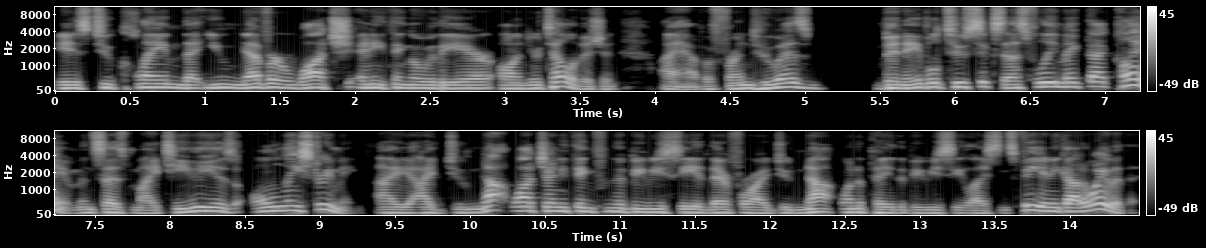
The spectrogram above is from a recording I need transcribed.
is to claim that you never watch anything over the air on your television. I have a friend who has been able to successfully make that claim and says, My TV is only streaming. I, I do not watch anything from the BBC, and therefore I do not want to pay the BBC license fee. And he got away with it.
